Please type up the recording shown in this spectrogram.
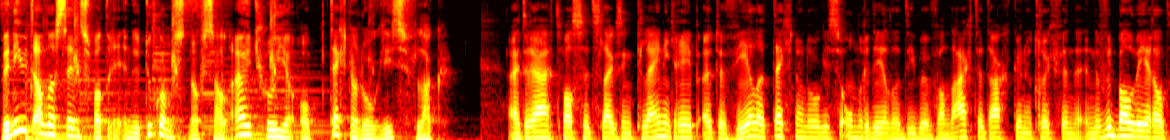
Benieuwd alleszins wat er in de toekomst nog zal uitgroeien op technologisch vlak. Uiteraard was het slechts een kleine greep uit de vele technologische onderdelen die we vandaag de dag kunnen terugvinden in de voetbalwereld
